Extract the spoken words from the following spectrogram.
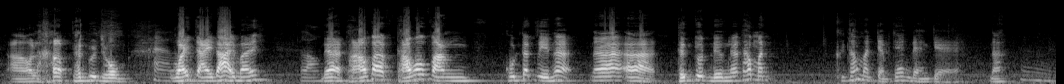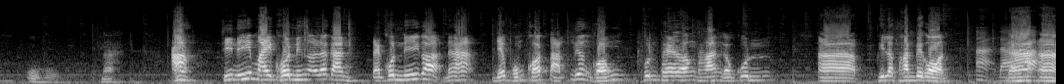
เอาละครับ ท่านผู้ชมค่ะไว้ใจได้ไหมลองเนี่ยถามว่าถามว่าฟังคุณทักษิณน่ะนะอ่าถึงจุดหนึ่งแล้วถ้ามันคือถ้ามันแจ่มแจ้งแดงแจ๋นะอืมโอ้โหนะอะทีนี้ไม่คนหนึ่งเอาแล้วกัน แต่คนนี้ก็นะฮะเดี๋ยวผมขอตัดเรื่องของคุณแพรทองทานกับคุณอ่าพิรพันธ์ไปก่อนอ่าได้นะฮะ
